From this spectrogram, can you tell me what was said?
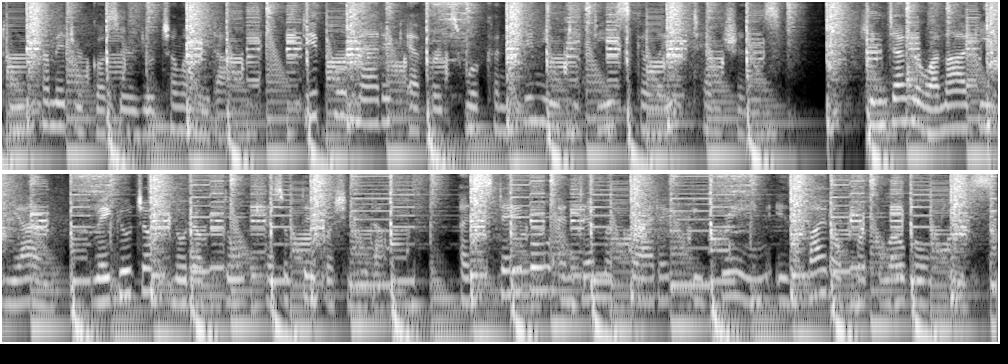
동참해 줄 것을 요청합니다. Diplomatic efforts will continue to de-escalate tensions. 긴장을 완화하기 위한 외교적 노력도 계속될 것입니다. A stable and democratic Ukraine is vital for global peace.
